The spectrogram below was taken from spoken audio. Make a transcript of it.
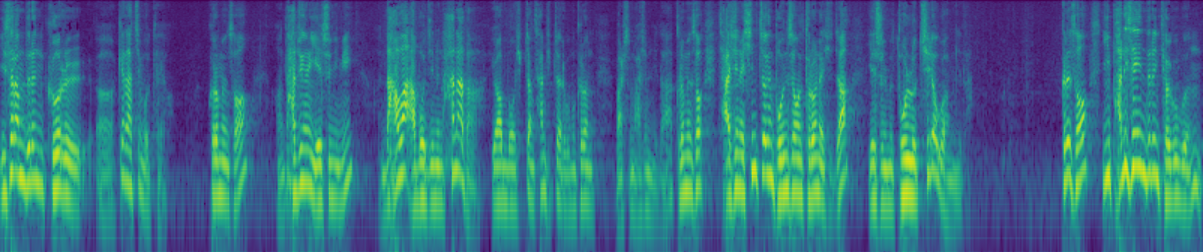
이 사람들은 그거를 어, 깨닫지 못해요. 그러면서 어, 나중에는 예수님이 나와 아버지는 하나다. 요한복음 10장 30절에 보면 그런 말씀을 하십니다. 그러면서 자신의 신적인 본성을 드러내시자 예수님을 돌로 치려고 합니다. 그래서 이 바리새인들은 결국은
